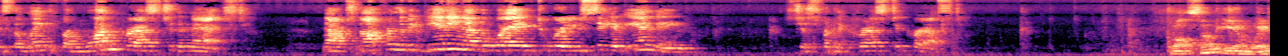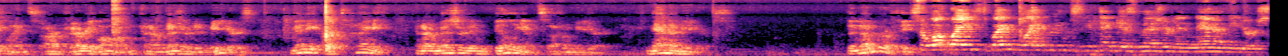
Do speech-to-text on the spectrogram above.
is the length from one crest to the next. Now, it's not from the beginning of the wave to where you see it ending. It's just from the crest to crest. While some EM wavelengths are very long and are measured in meters, many are tiny and are measured in billions of a meter, nanometers. The number of these So what waves, wave wavelengths do you think is measured in nanometers?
